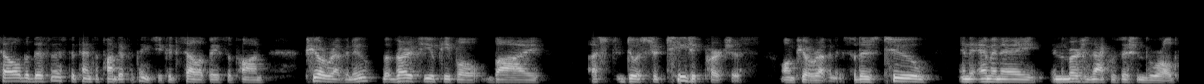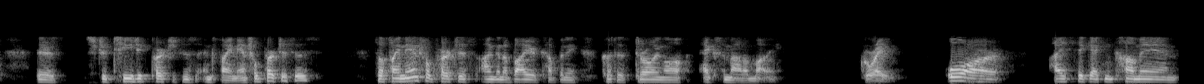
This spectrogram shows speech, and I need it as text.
sell the business depends upon different things. You could sell it based upon pure revenue, but very few people buy a, do a strategic purchase on pure revenue. So there's two in the M&A, in the mergers and acquisitions world, there's strategic purchases and financial purchases. So financial purchase, I'm going to buy your company because it's throwing off X amount of money. Great. Or I think I can come in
